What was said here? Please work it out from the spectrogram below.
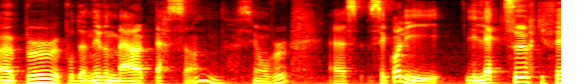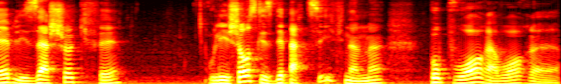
un peu pour devenir une meilleure personne, si on veut, euh, c'est quoi les, lectures qu'il fait, les achats qu'il fait, ou les choses qui se départit finalement pour pouvoir avoir euh,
